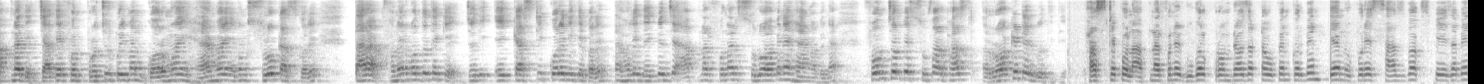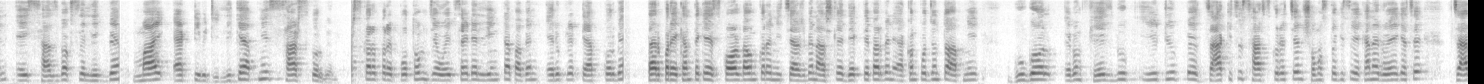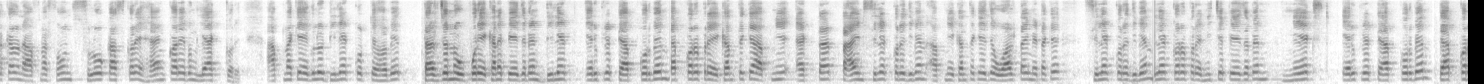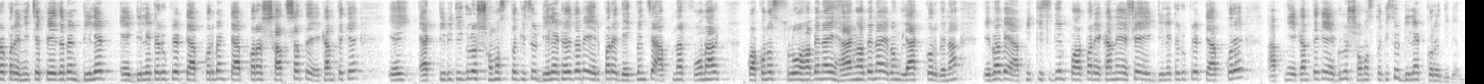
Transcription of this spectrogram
আপনাদের, যাদের ফোন প্রচুর পরিমাণ গরম হয়, হ্যাং হয় এবং স্লো কাজ করে, তারা ফোনের মধ্যে থেকে যদি এই কাজটি করে নিতে পারেন, তাহলে দেখবেন যে আপনার ফোন আর স্লো হবে না, হ্যাং হবে না। ফোন চলবে সুপার ফাস্ট রকেটের গতিতে। ফার্স্ট অফ অল আপনার ফোনের গুগল ক্রোম ব্রাউজারটা ওপেন করবেন দেন উপরে সার্চ বক্স পেয়ে যাবেন। এই সার্চ বক্সে লিখবেন মাই অ্যাক্টিভিটি লিখে আপনি সার্চ করবেন। সার্চ করার পরে প্রথম যে ওয়েবসাইটের লিঙ্কটা পাবেন, এর উপরে ট্যাপ করবেন। তারপরে এখান থেকে স্ক্রল ডাউন করে নিচে আসবেন, আসলে দেখতে পারবেন এখন পর্যন্ত আপনি গুগল এবং ফেসবুক ইউটিউবে যা কিছু সার্চ করেছেন, সমস্ত কিছু এখানে রয়ে গেছে, যার কারণে আপনার ফোন স্লো কাজ করে হ্যাং করে এবং ল্যাক করে। আপনাকে এগুলো ডিলেট করতে হবে। তার জন্য উপরে এখানে পেয়ে যাবেন ডিলেট এর উপরে ট্যাপ করবেন। ট্যাপ করার পরে এখান থেকে আপনি একটা টাইম সিলেক্ট করে দিবেন। আপনি এখান থেকে এই যে ওয়াল টাইম এটাকে সিলেক্ট করে দিবেন। সিলেক্ট করার পরে নিচে পেয়ে যাবেন নেক্সট এর উপরে ট্যাপ করবেন। ট্যাপ করার পরে নিচে পেয়ে যাবেন ডিলেট এই ডিলেটের উপরে ট্যাপ করবেন। ট্যাপ করার সাথে সাথে এখান থেকে এই অ্যাক্টিভিটিগুলো সমস্ত কিছু ডিলেট হয়ে যাবে। এরপরে দেখবেন যে আপনার ফোন আর কখনো স্লো হবে না হ্যাং হবে না এবং ল্যাক করবে না। এভাবে আপনি কিছুদিন পর পর এখানে এসে এই ডিলেটের উপরে ট্যাপ করে আপনি এখান থেকে এগুলো সমস্ত কিছু ডিলেট করে দিবেন।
